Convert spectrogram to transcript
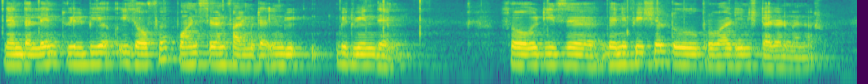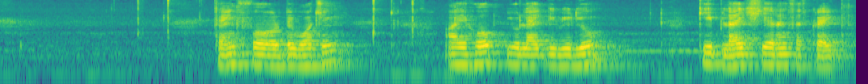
then the length will be is of a 0.75 meter in between them. So it is uh, beneficial to provide in staggered manner. Thanks for the watching. I hope you like the video. Keep like share and subscribe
